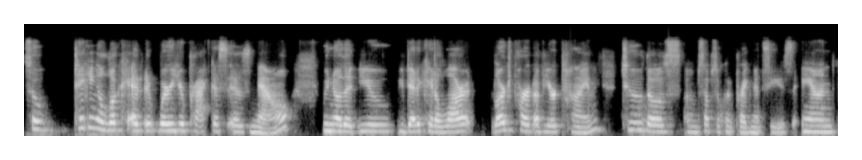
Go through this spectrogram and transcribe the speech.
So taking a look at where your practice is now, we know that you you dedicate a large large part of your time to those um, subsequent pregnancies and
